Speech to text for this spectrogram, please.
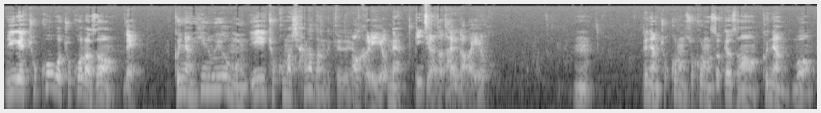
이게 초코고 초코라서 네. 그냥 흰 우유 먹는 이 초코 맛이 하나도 안 느껴져요. 어, 그래요? 네. 빈츠가 더 다른가 봐요. 음, 그냥 초코랑 초코랑 섞여서 그냥 뭐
